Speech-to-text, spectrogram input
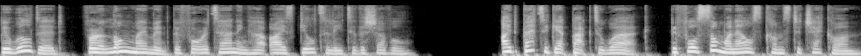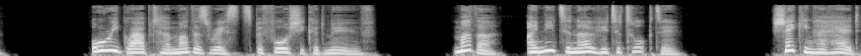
bewildered, for a long moment before returning her eyes guiltily to the shovel. I'd better get back to work, before someone else comes to check on. Ori grabbed her mother's wrists before she could move. Mother, I need to know who to talk to. Shaking her head,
